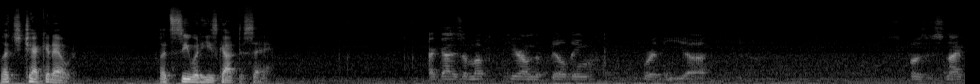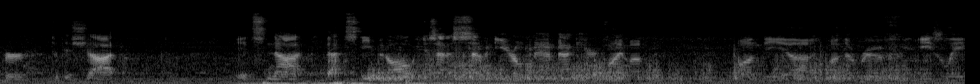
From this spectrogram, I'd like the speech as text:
Let's check it out. Let's see what he's got to say. Alright guys, I'm up here on the building where the uh, supposed sniper took his shot. It's not that steep at all. We just had a 70 year old man back here climb up on the uh, on the roof easily.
